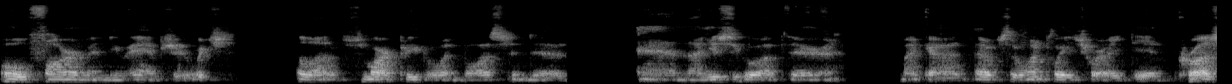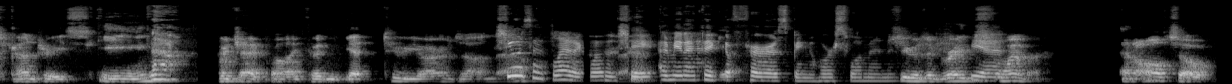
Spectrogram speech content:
old farm in New Hampshire, which a lot of smart people in Boston did. And I used to go up there and my God, that was the one place where I did cross country skiing, which I probably couldn't get two yards on. Now. She was athletic, wasn't she? I mean, I think yeah. of her as being a horsewoman. She was a great yeah. swimmer. And also,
